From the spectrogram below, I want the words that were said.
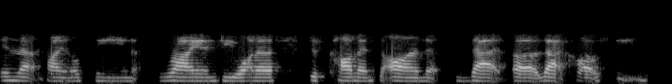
in that final scene. Ryan, do you want to just comment on that uh, that Klaus scene?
